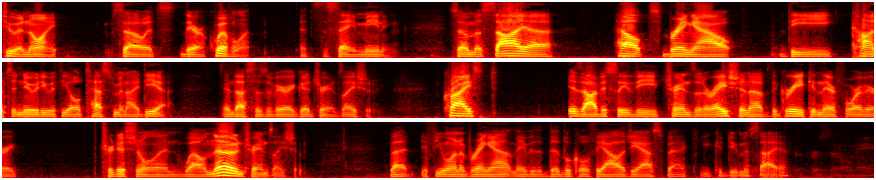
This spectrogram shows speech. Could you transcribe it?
to anoint. So it's their equivalent. It's the same meaning. So Messiah helps bring out the continuity with the Old Testament idea, and thus is a very good translation. Christ is obviously the transliteration of the Greek, and therefore a very traditional and well known translation. But if you want to bring out maybe the biblical theology aspect, you could do Messiah. The personal name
